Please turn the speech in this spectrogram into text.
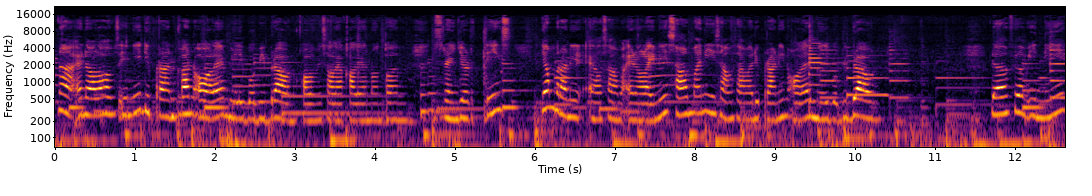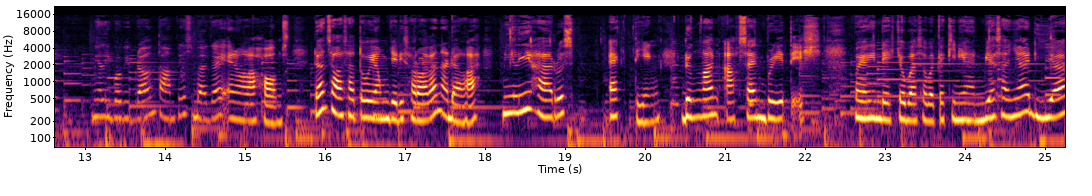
Nah, Enola Holmes ini diperankan oleh Millie Bobby Brown. Kalau misalnya kalian nonton Stranger Things, yang meranin Elsa sama Enola ini sama nih, sama-sama diperanin oleh Millie Bobby Brown. Dalam film ini, Millie Bobby Brown tampil sebagai Enola Holmes. Dan salah satu yang menjadi sorotan adalah Millie harus acting dengan aksen British. Bayangin deh coba sobat kekinian. Biasanya dia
